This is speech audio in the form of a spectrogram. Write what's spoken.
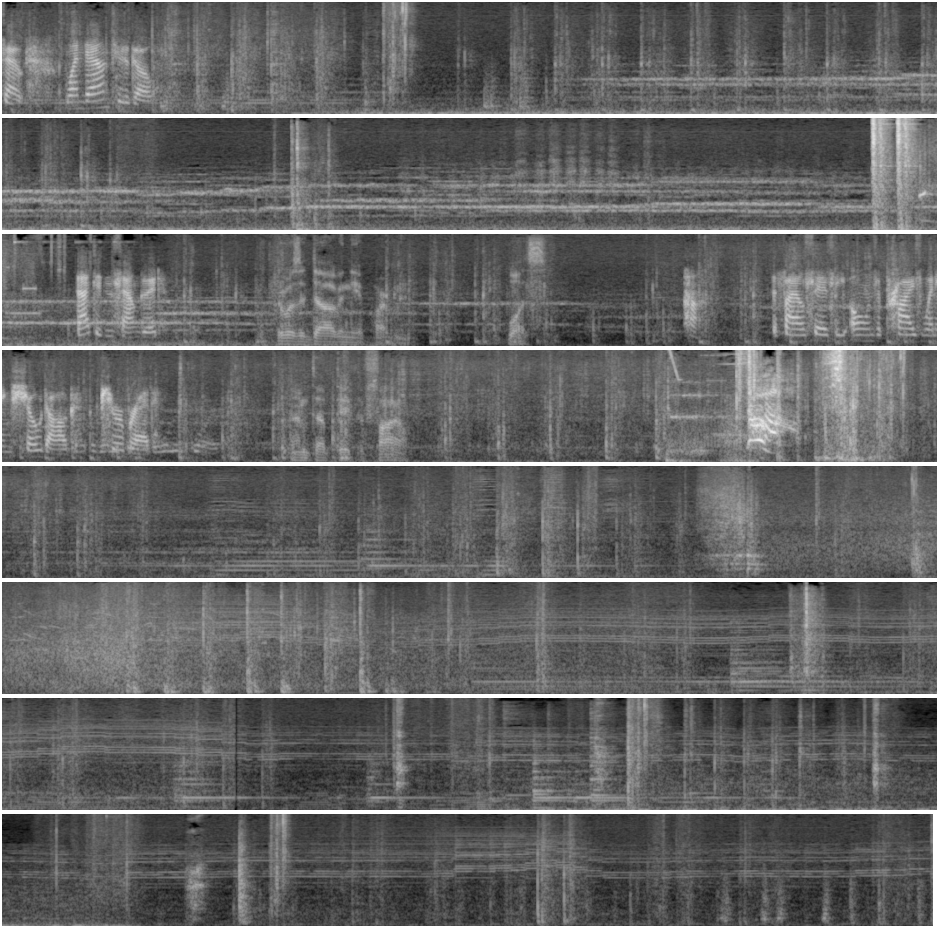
Out. One down, two to go. That didn't sound good. There was a dog in the apartment. Was. File says he owns a prize-winning show dog, purebred. Time to update the file.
